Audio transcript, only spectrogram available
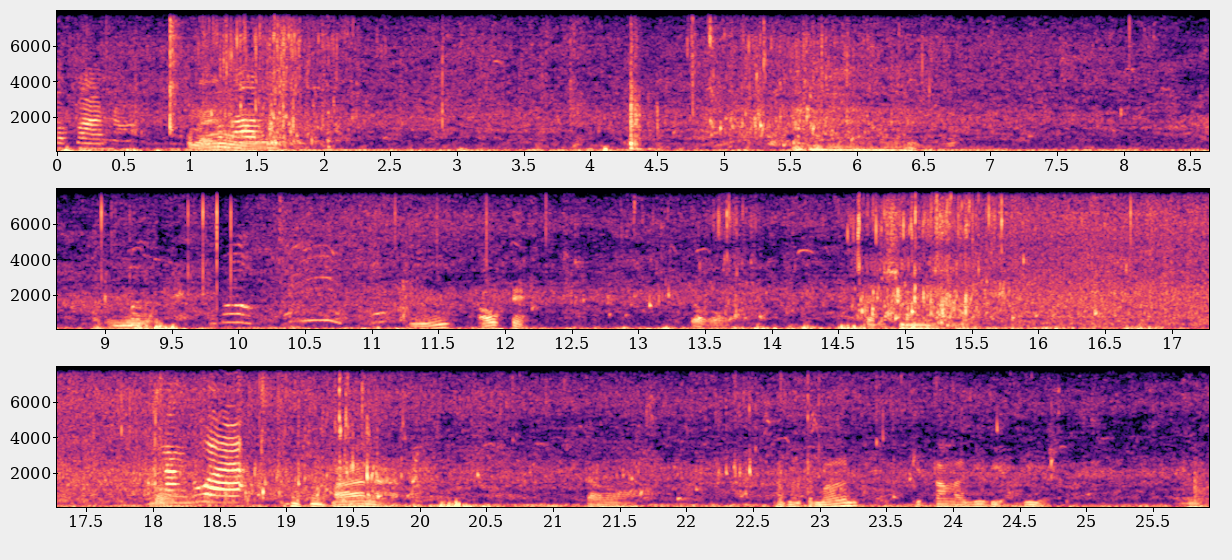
bapak na. Oh. Oke. Dari sini. Menang dua. Mana? Kalau teman-teman kita lagi di air. Tuh.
